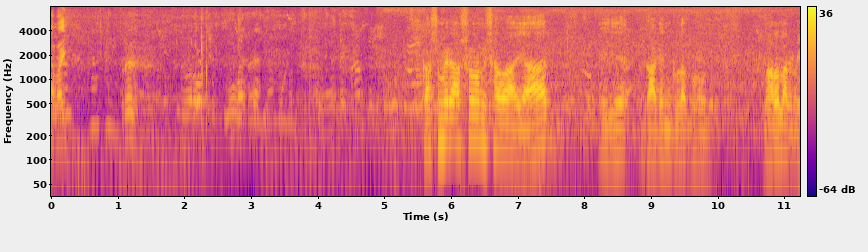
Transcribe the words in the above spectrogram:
সবাই কাশ্মীরে আসুন সবাই, আর এই যে গার্ডেনগুলো ঘুরুন। ভালো লাগবে।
